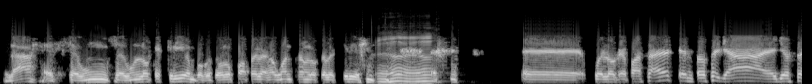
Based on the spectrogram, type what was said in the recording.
¿verdad? Según, según lo que escriben, porque todos los papeles aguantan lo que le escriben. Eh, pues lo que pasa es que entonces ya ellos se,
